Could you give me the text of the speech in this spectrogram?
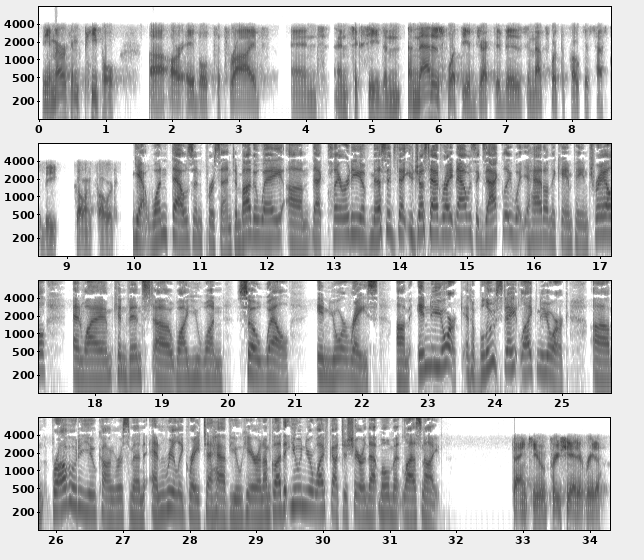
the American people, uh, are able to thrive and and succeed. And and that is what the objective is, and that's what the focus has to be going forward. Yeah, 1000%. And by the way, um, that clarity of message that you just had right now is exactly what you had on the campaign trail and why I'm convinced uh, why you won so well in your race um, in New York, in a blue state like New York. Um, bravo to you, Congressman, and really great to have you here. And I'm glad that you and your wife got to share in that moment last night. Thank you. Appreciate it, Rita.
